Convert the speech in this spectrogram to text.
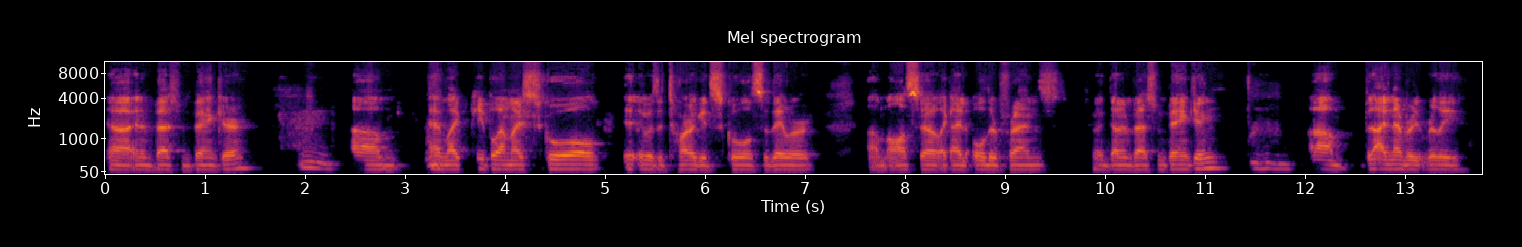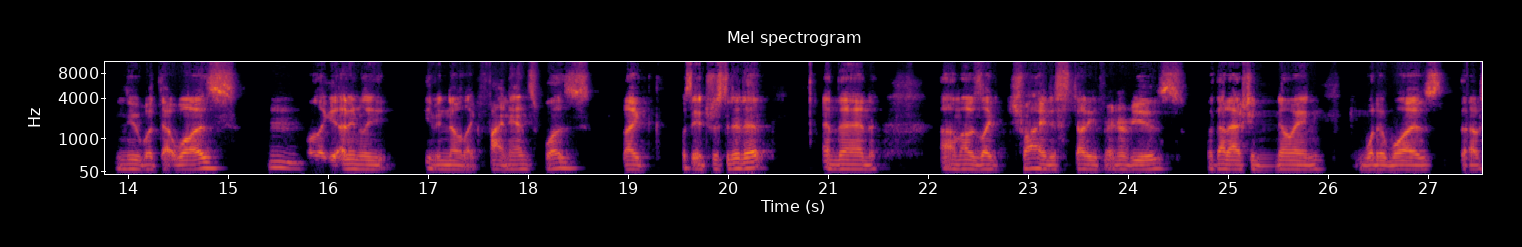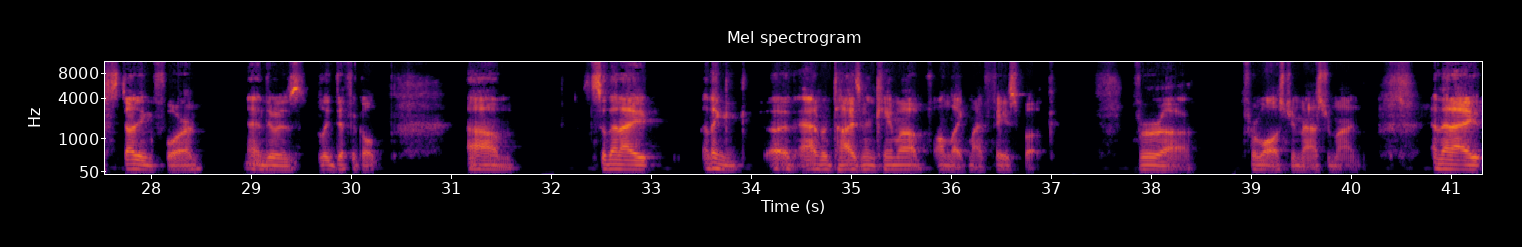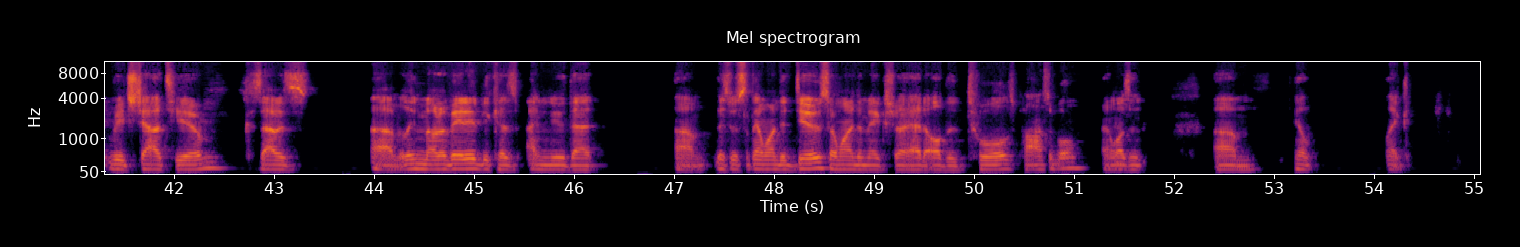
uh, an investment banker. Mm. Um, and like people at my school, it, it, was a target school, so they were um, also like I had older friends who had done investment banking, mm-hmm. um, but I never really knew what that was, mm. or like I didn't really even know like finance was like was interested in it, and then um, I was like trying to study for interviews without actually knowing what it was that I was studying for and it was really difficult. Um, so then I, I think an advertisement came up on like my Facebook for uh, for Wall Street Mastermind, and then I reached out to you because I was uh, really motivated because I knew that um, this was something I wanted to do. So I wanted to make sure I had all the tools possible and mm-hmm. wasn't, um, you know, like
